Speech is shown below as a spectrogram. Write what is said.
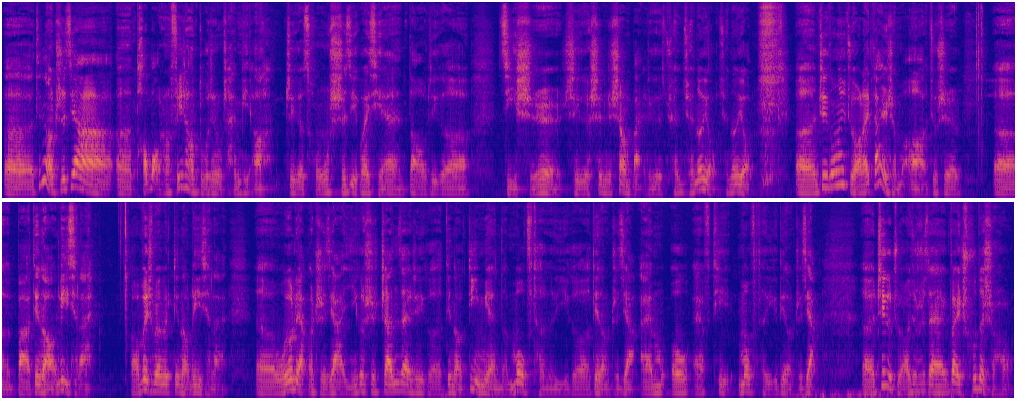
呃，电脑支架，呃，淘宝上非常多这种产品啊，这个从十几块钱到这个几十，这个甚至上百，这个全全都有，全都有。呃，这东西主要来干什么啊？就是呃，把电脑立起来啊。为什么要把电脑立起来？呃，我有两个支架，一个是粘在这个电脑地面的 Moft 的一个电脑支架，M O F T Moft 的一个电脑支架。呃，这个主要就是在外出的时候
